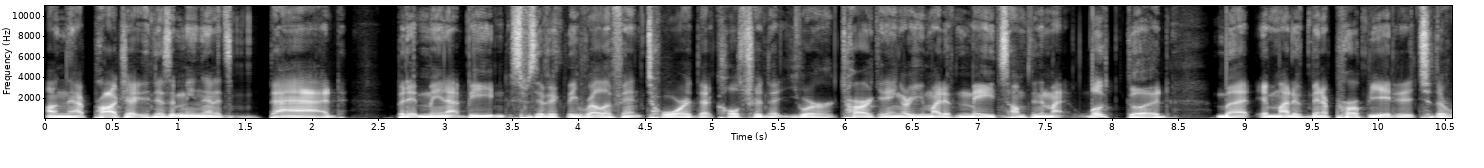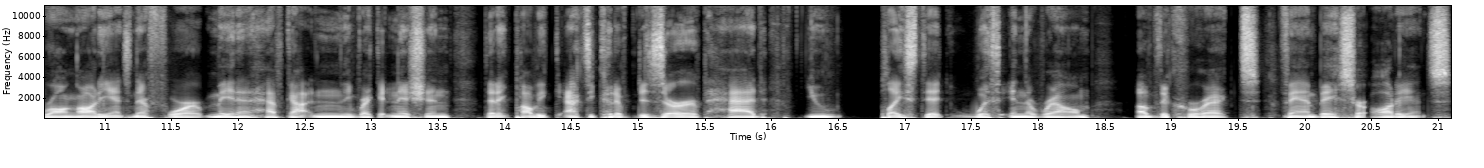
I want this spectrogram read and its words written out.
on that project, it doesn't mean that it's bad, but it may not be specifically relevant toward the culture that you are targeting, or you might have made something that might look good, but it might have been appropriated to the wrong audience and therefore may not have gotten the recognition that it probably actually could have deserved had you placed it within the realm of the correct fan base or audience.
